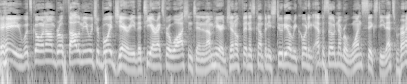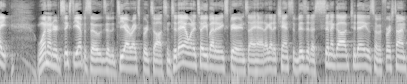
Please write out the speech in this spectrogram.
Hey, what's going on, bro? Bartholomew? It's your boy Jerry, the TR Expert Washington, and I'm here at General Fitness Company studio recording episode number 160. That's right. 160 episodes of the TR Expert Talks. And today I want to tell you about an experience I had. I got a chance to visit a synagogue today. This is my first time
